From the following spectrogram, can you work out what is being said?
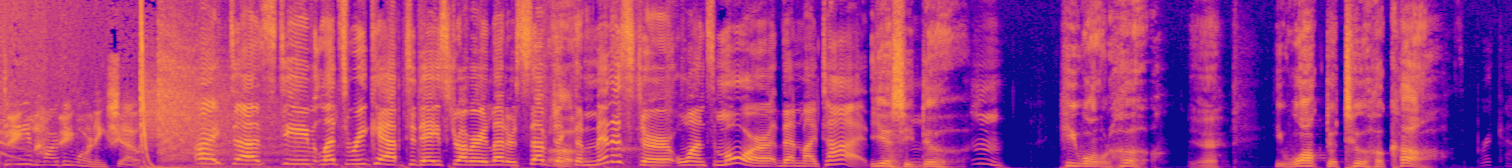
Steve Harvey Morning Show. All right, uh, Steve, let's recap today's Strawberry Letter subject. the oh. minister wants more than my tithe. Yes, he mm-hmm. does. Mm. he want her. Yeah. He walked her to her car, brick house.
